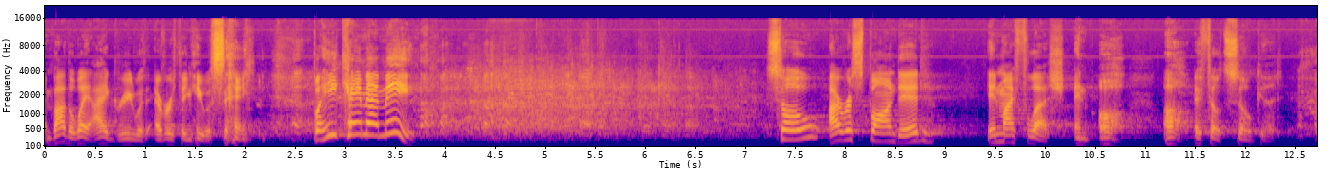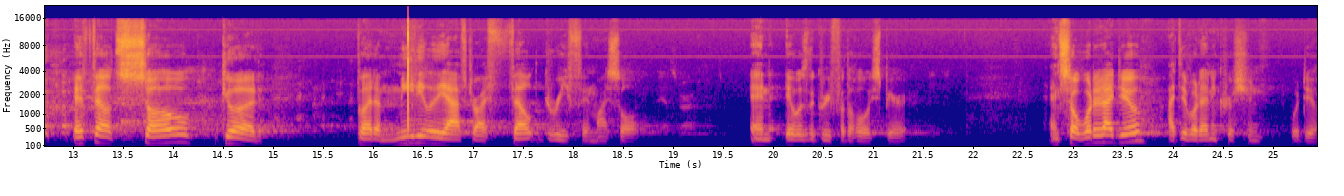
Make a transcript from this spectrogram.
And by the way, I agreed with everything he was saying. but he came at me. so I responded in my flesh. And oh, oh, it felt so good. It felt so good. But immediately after, I felt grief in my soul. And it was the grief of the Holy Spirit. And so, what did I do? I did what any Christian would do.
